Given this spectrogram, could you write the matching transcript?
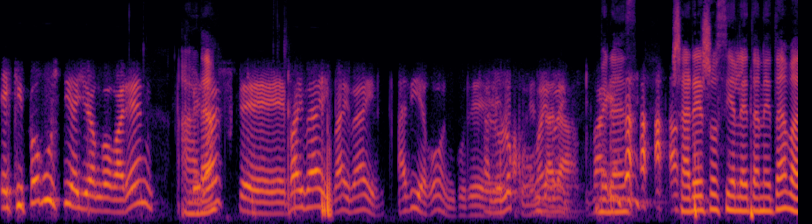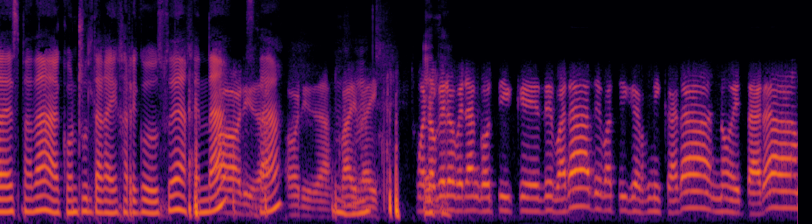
ekipo guztia joango garen. Ara. Beraz, que, bai, bai, bai, bai, adi egon, gure A lo loco, bai, agendara. Beraz, sare sozialetan eta badaezpada konsultagai jarriko duzu agenda, Hori da, hori da, bai, Mhm. bai. Bueno, gero berangotik eh, debara, debatik gernikara, noetara,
